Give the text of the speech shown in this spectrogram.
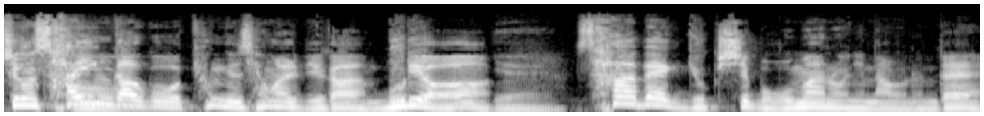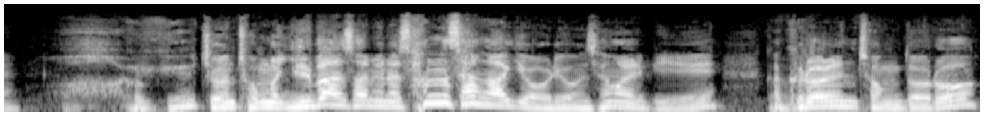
예. 지금 4인 어. 가구 평균 생활비가 무려 예. 465만 원이 나오는데 이게 전 정말 일반 서민은 상상하기 어려운 생활비. 그러니까 그런 정도로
